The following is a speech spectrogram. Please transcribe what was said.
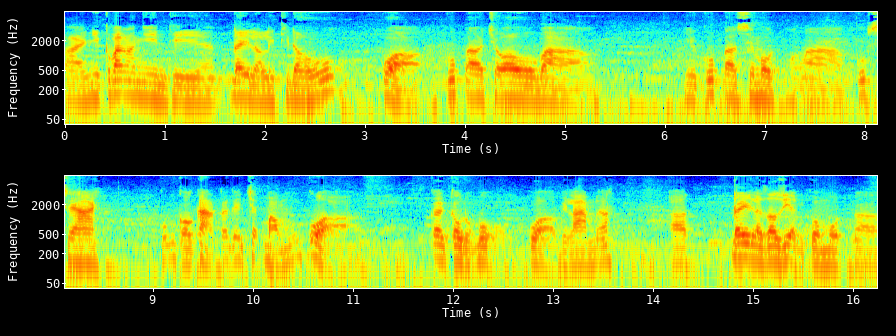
À, như các bác đang nhìn thì đây là lịch thi đấu của cúp uh, ờ, châu Âu và như cúp ờ, C1 hoặc là cúp C2 cũng có cả các cái trận bóng của các cầu độc bộ của Việt Nam nữa. À, đây là giao diện của một à,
